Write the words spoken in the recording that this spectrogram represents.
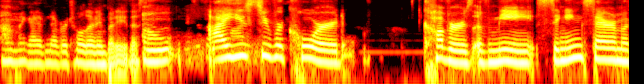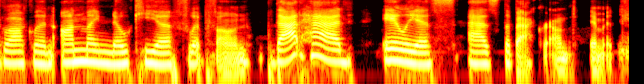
oh my god, I've never told anybody this. Oh, I used to record covers of me singing Sarah McLachlan on my Nokia flip phone. That had Alias as the background image.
